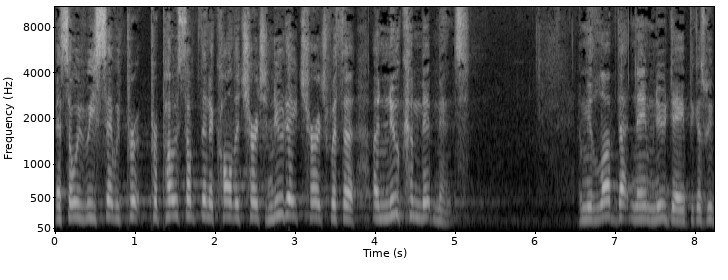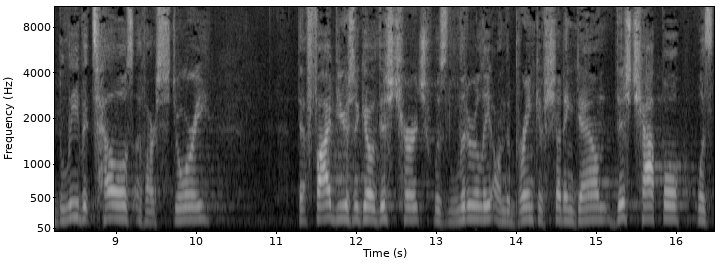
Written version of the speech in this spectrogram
And so we, we said we pr- proposed something to call the church New Day Church with a, a new commitment. And we love that name New Day because we believe it tells of our story that five years ago, this church was literally on the brink of shutting down. This chapel was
